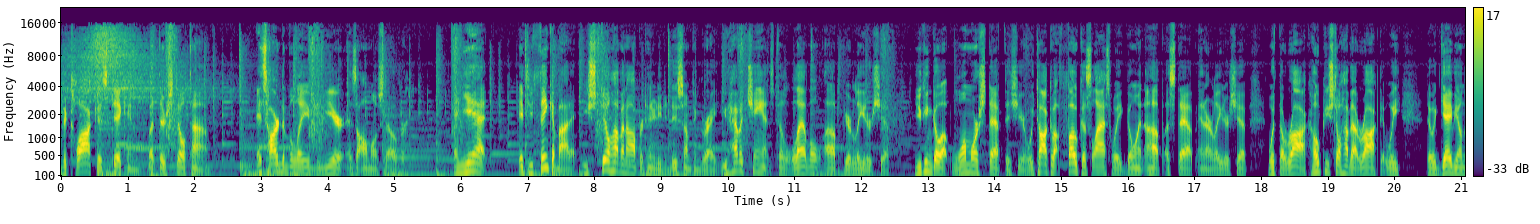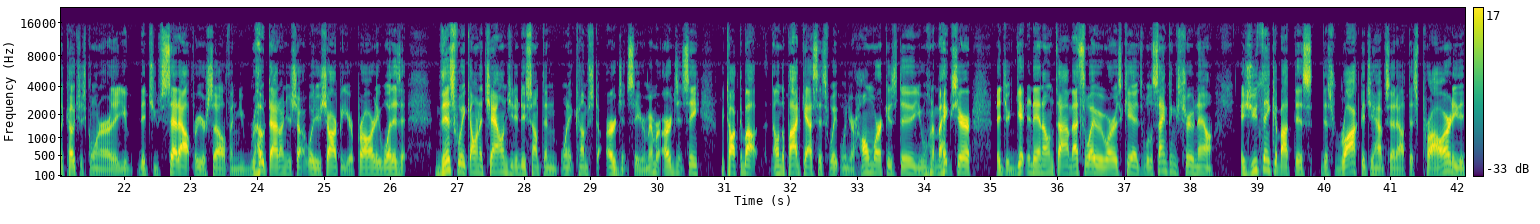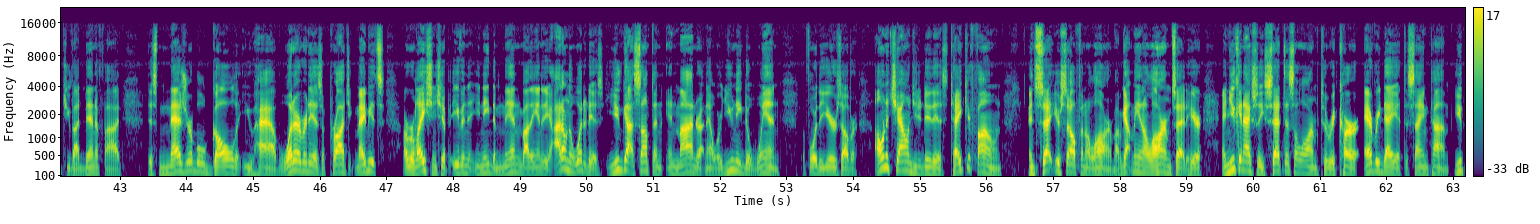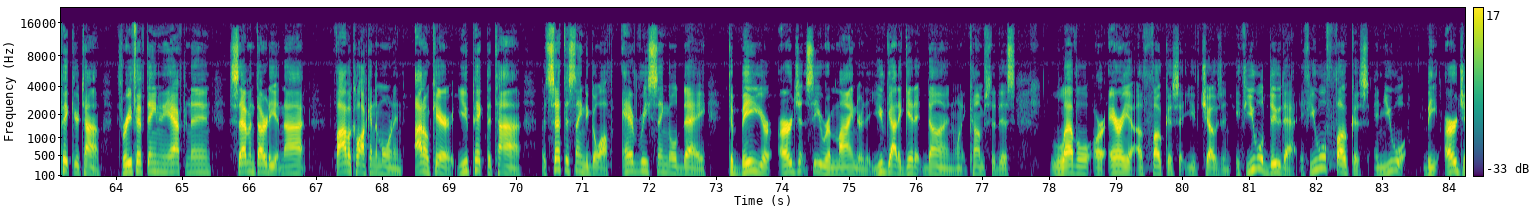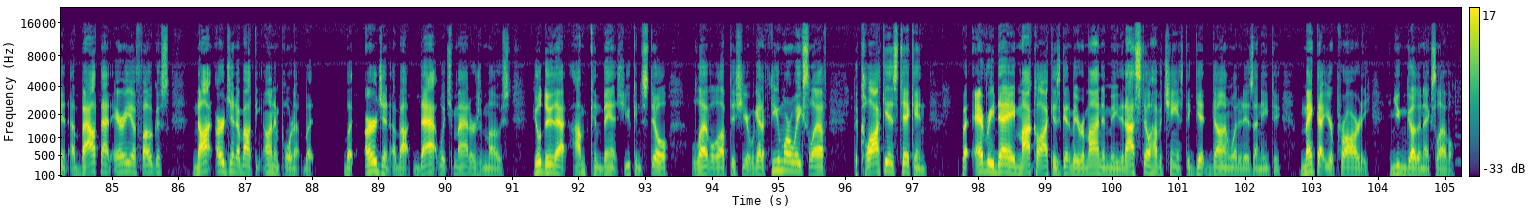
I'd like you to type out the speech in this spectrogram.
The clock is ticking, but there's still time. It's hard to believe the year is almost over. And yet, if you think about it, you still have an opportunity to do something great. You have a chance to level up your leadership. You can go up one more step this year. We talked about focus last week, going up a step in our leadership with the rock. Hope you still have that rock that we that we gave you on the coach's corner, or that you that you set out for yourself, and you wrote that on your with your sharpie, your priority. What is it? This week, I want to challenge you to do something when it comes to urgency. Remember urgency? We talked about on the podcast this week when your homework is due, you want to make sure that you're getting it in on time. That's the way we were as kids. Well, the same thing's true now. As you think about this, this rock that you have set out, this priority that you've identified, this measurable goal that you have, whatever it is, a project, maybe it's a relationship even that you need to mend by the end of the year. I don't know what it is. You've got something in mind right now where you need to win before the year's over. I want to challenge you to do this. Take your phone and set yourself an alarm. I've got me an alarm set here, and you can actually set this alarm to recur every day at the same time. You pick your time: 3:15 in the afternoon, 7:30 at night, 5 o'clock in the morning. I don't care. You pick the time, but set this thing to go off every single day to be your urgency reminder that you've got to get it done when it comes to this level or area of focus that you've chosen. If you will do that, if you will focus and you will be urgent about that area of focus, not urgent about the unimportant, but but urgent about that which matters most. If you'll do that, I'm convinced you can still level up this year. We got a few more weeks left. The clock is ticking, but every day my clock is going to be reminding me that I still have a chance to get done what it is I need to. Make that your priority and you can go to the next level.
